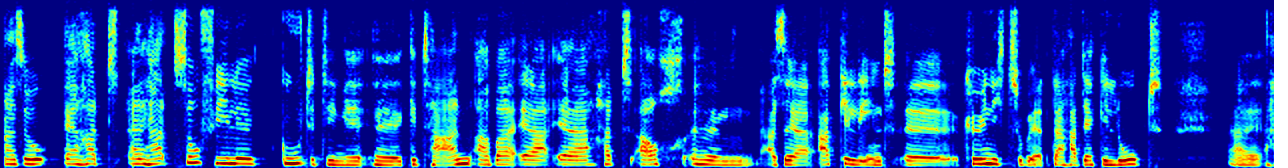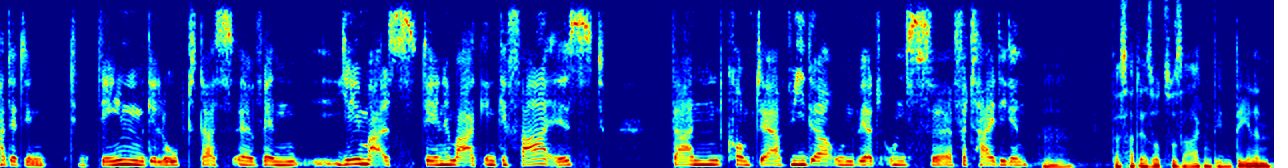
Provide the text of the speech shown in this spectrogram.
also er hat, er hat so viele gute Dinge äh, getan, aber er, er hat auch, ähm, also er abgelehnt, äh, König zu werden. Da hat er gelobt, äh, hat er den, den Dänen gelobt, dass äh, wenn jemals Dänemark in Gefahr ist, dann kommt er wieder und wird uns äh, verteidigen. Hm. Das hat er sozusagen den Dänen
